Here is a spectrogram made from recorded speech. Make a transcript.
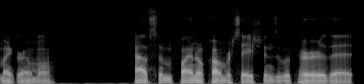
my grandma. Have some final conversations with her that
